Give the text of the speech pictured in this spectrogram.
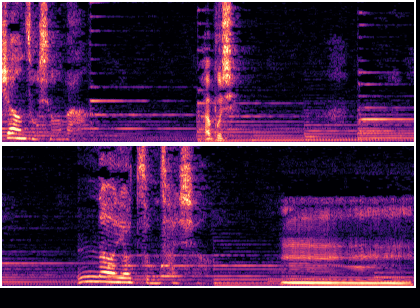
这样总行吧？还不行。那要怎么才行？嗯，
